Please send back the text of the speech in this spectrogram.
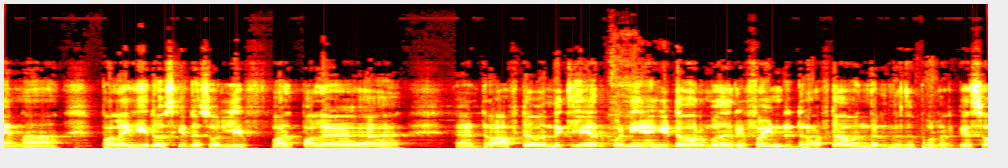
ஏன்னா பல ஹீரோஸ் கிட்ட சொல்லி ப பல டிராஃப்டை வந்து கிளியர் பண்ணி என்கிட்ட வரும்போது ரிஃபைன்டு டிராஃப்டாக வந்திருந்தது போல இருக்கு. ஸோ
